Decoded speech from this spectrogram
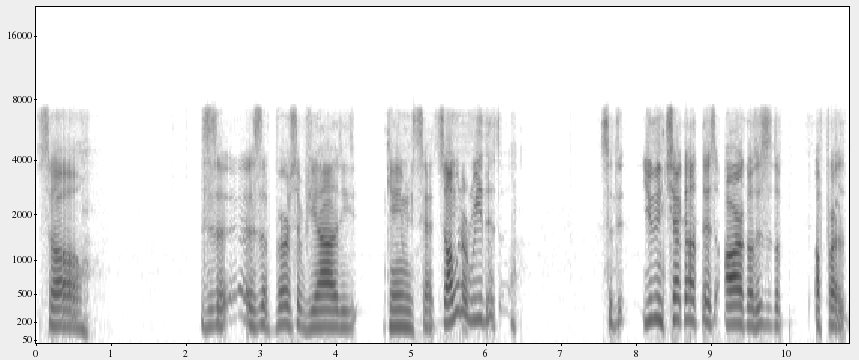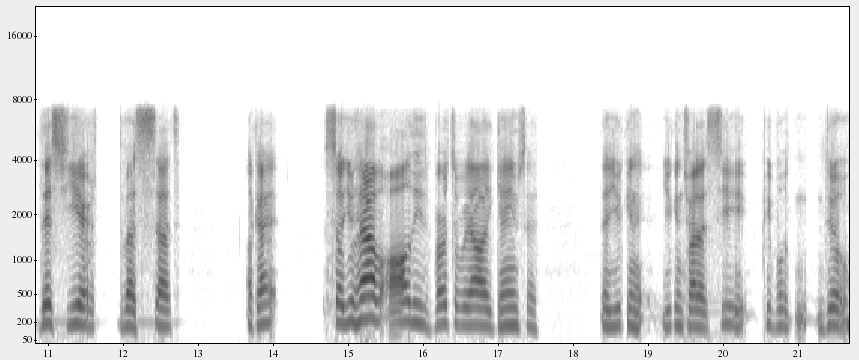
so this is a this is a virtual reality gaming set. So I'm gonna read this. So th- you can check out this article. This is the uh, for this year the best set. Okay. So you have all these virtual reality games that, that you can you can try to see people do.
